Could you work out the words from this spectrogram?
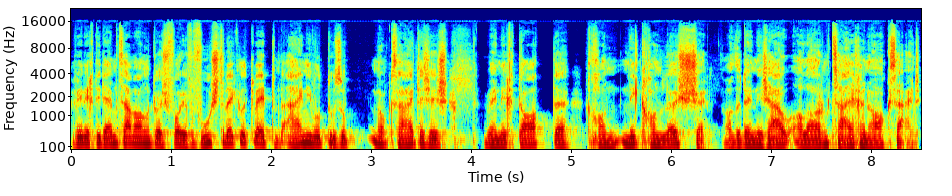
Vielleicht in dem Zusammenhang, du hast vorhin von Faustregeln geredet und eine, die du so noch gesagt hast, ist, wenn ich Daten kann, nicht kann löschen kann, oder, dann ist auch Alarmzeichen angesagt.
